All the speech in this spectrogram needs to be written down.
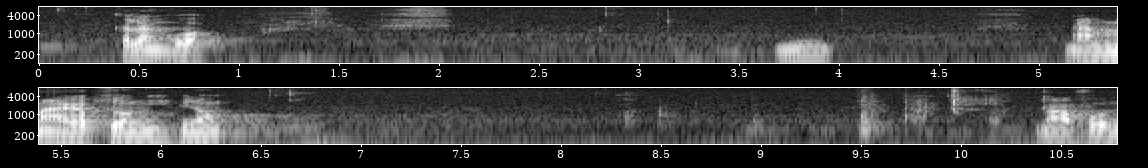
ำกำลังออก น้ำมากครับช่วงนี้พี่น้องหนาฝน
